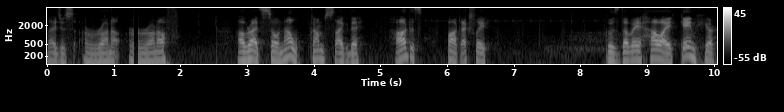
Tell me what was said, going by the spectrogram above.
Let's just run, run off. Alright, so now comes like the hardest part actually. Because the way how I came here,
